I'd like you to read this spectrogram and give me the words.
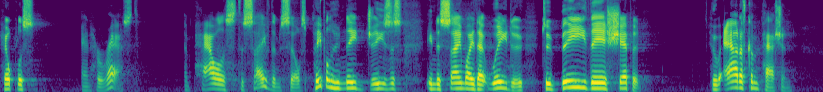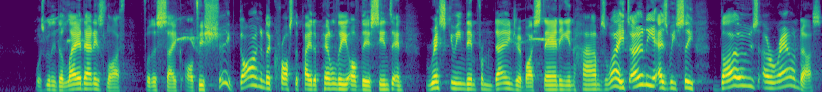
helpless and harassed and powerless to save themselves. People who need Jesus in the same way that we do to be their shepherd who, out of compassion, was willing to lay down his life for the sake of his sheep, dying on the cross to pay the penalty of their sins and rescuing them from danger by standing in harm's way. It's only as we see those around us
